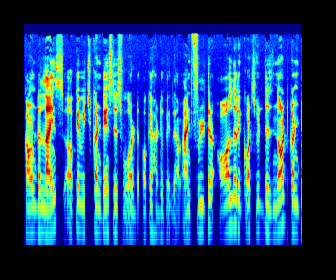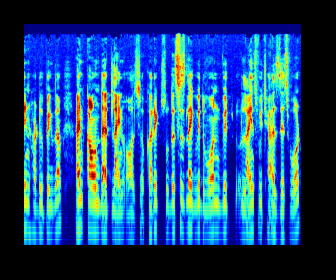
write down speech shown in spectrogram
count the lines okay which contains this word okay Hadoop exam and filter all the records which does not contain Hadoop exam and count that line also correct? So this is like with one with lines which has this word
